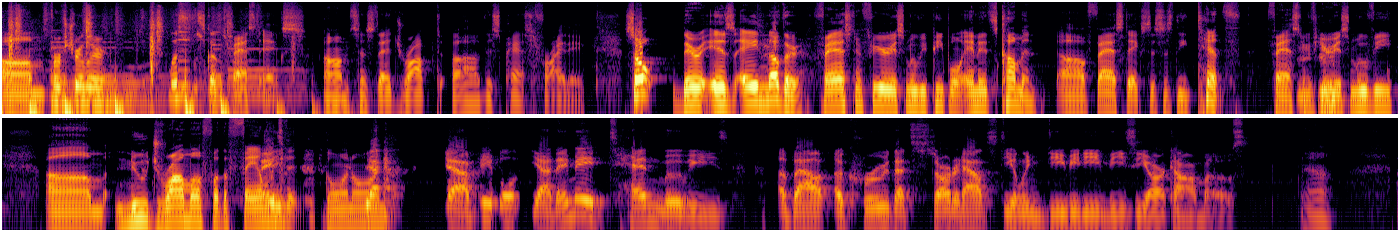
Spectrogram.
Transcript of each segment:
Um, first trailer. Let's discuss Fast X. Um, since that dropped uh, this past Friday. So there is another Fast and Furious movie, people, and it's coming. Uh, Fast X. This is the tenth Fast and Furious movie. Um, new drama for the family that going on. Yeah, yeah, people. Yeah, they made ten movies about a crew that started out stealing DVD VCR combos. Yeah.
